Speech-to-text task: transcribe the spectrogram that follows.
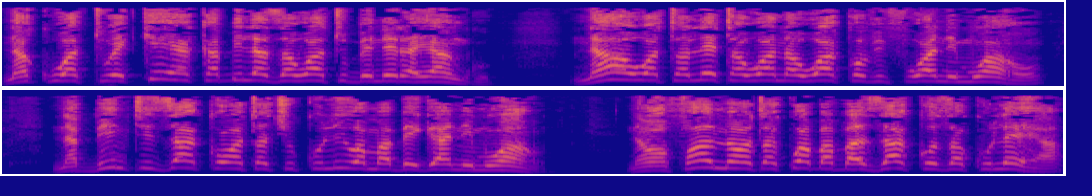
na kuwatwekea kabila za watu bendera yangu nao wataleta wana wako vifuani mwao na binti zako watachukuliwa mabegani mwao. Na wafalme watakuwa baba zako za kulea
